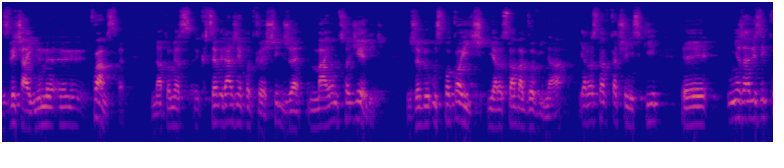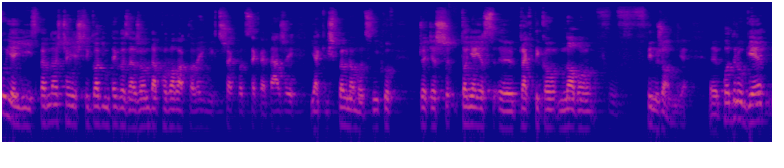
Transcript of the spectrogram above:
zwyczajnym kłamstwem. Natomiast chcę wyraźnie podkreślić, że mają co dzielić. Żeby uspokoić Jarosława Gowina, Jarosław Kaczyński y, nie zaryzykuje i z pewnością, jeśli Gowin tego zażąda, powoła kolejnych trzech podsekretarzy, jakichś pełnomocników, Przecież to nie jest y, praktyką nową w, w tym rządzie. Y, po drugie,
